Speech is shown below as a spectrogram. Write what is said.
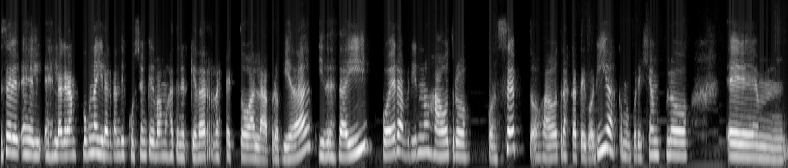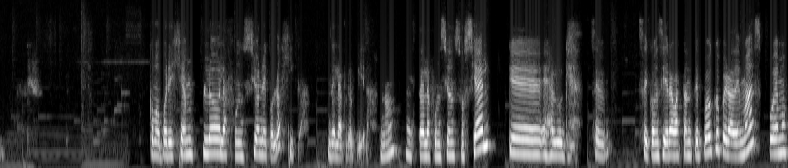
Esa es, la gran pugna y la gran discusión que vamos a tener que dar respecto a la propiedad y desde ahí poder abrirnos a otros conceptos, a otras categorías, como por ejemplo... Em, como por ejemplo la función ecológica de la propiedad, ¿no? Ahí está la función social, que es algo que se, se considera bastante poco, pero además podemos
